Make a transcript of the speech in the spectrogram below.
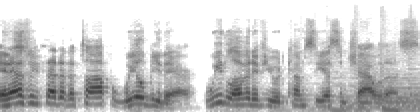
And as we said at the top, we'll be there. We'd love it if you would come see us and chat with us.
